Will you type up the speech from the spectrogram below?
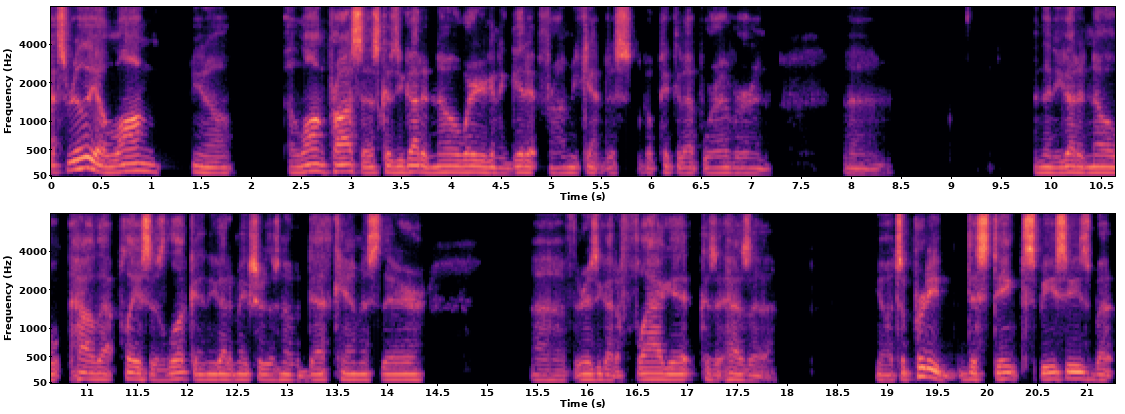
it's really a long, you know, a long process because you got to know where you're going to get it from. You can't just go pick it up wherever. And, um, and then you got to know how that place is looking. You got to make sure there's no death camas there. Uh, if there is, you got to flag it because it has a, you know, it's a pretty distinct species, but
